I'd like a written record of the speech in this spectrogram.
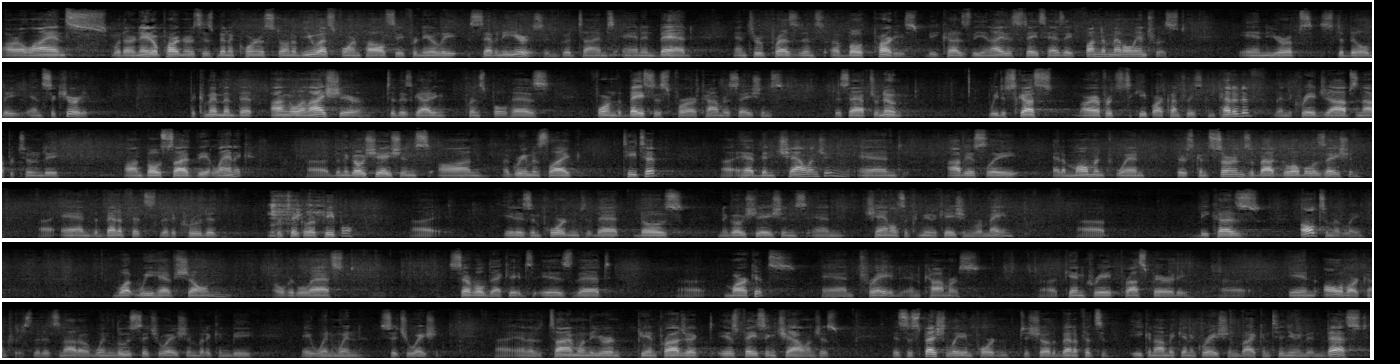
Our alliance with our NATO partners has been a cornerstone of U.S. foreign policy for nearly 70 years, in good times and in bad, and through presidents of both parties, because the United States has a fundamental interest in Europe's stability and security. The commitment that Angela and I share to this guiding principle has formed the basis for our conversations this afternoon. We discussed our efforts to keep our countries competitive and to create jobs and opportunity on both sides of the Atlantic. Uh, the negotiations on agreements like TTIP uh, have been challenging, and obviously, at a moment when there's concerns about globalization uh, and the benefits that accrue to particular people, uh, it is important that those negotiations and channels of communication remain uh, because ultimately, what we have shown over the last several decades is that uh, markets and trade and commerce uh, can create prosperity uh, in all of our countries, that it's not a win lose situation, but it can be a win win situation. Uh, and at a time when the European project is facing challenges, it's especially important to show the benefits of economic integration by continuing to invest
